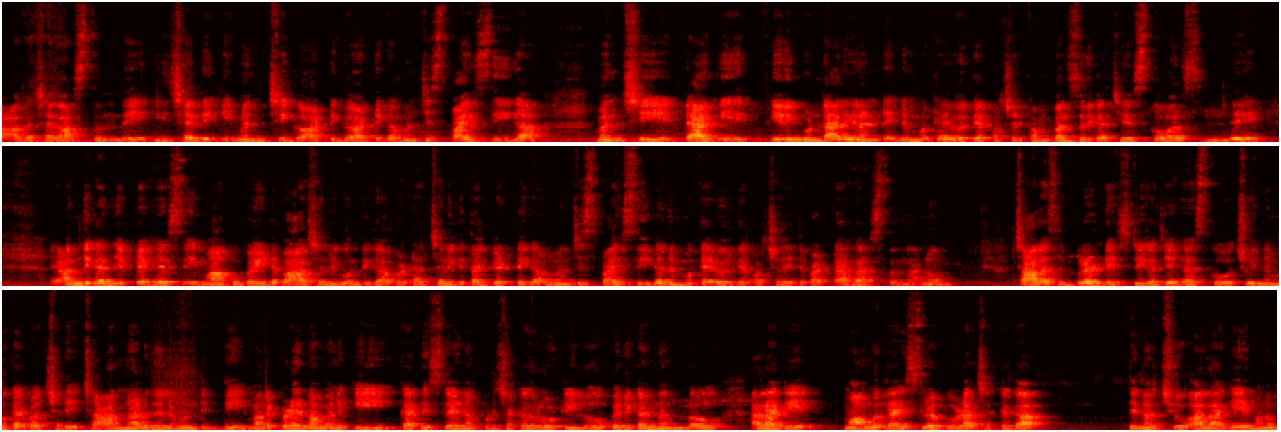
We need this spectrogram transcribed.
బాగా చలాస్తుంది. ఈ చలికి మంచి ఘాటి ఘాటిగా మంచి స్పైసీగా మంచి ట్యాంగీ ఫీలింగ్ ఉండాలి అని అంటే నిమ్మకాయ ఊరగాయ పచ్చడి కంపల్సరీగా చేసుకోవాల్సిందే. అందుకని చెప్పేసి మాకు బయట బాగా చలిగా ఉంది కాబట్టి ఆ చలికి తగ్గట్టుగా మంచి స్పైసీగా నిమ్మకాయ ఊరగాయ పచ్చడి అయితే పట్టాసేస్తున్నాను చాలా సింపుల్ అండ్ టేస్టీగా చేసేసుకోవచ్చు. ఈ నిమ్మకాయ పచ్చడి చాలా నాళ్ళు ఉంటుంది మరి ఎప్పుడైనా మనకి కర్రీస్ లేనప్పుడు చక్కగా రోటీలో పెరుగన్నంలో అలాగే మామూలు రైస్లో కూడా చక్కగా తినొచ్చు. అలాగే మనం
